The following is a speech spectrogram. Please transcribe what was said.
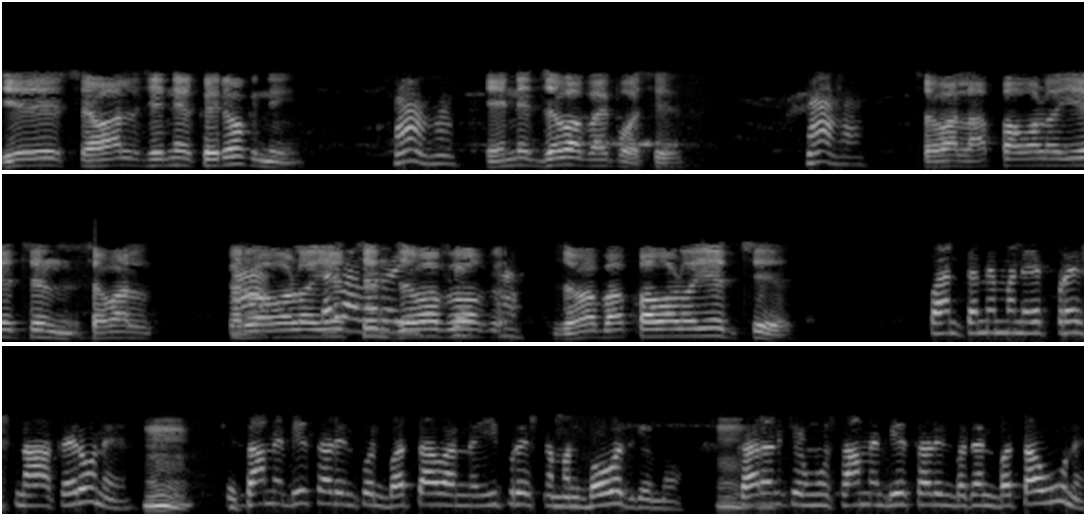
જે સવાલ જેને કર્યો કે નહીં હા હા. એને જવાબ આપ્યો છે. હા હા. સવાલ આપવા વાળો એ છે ને સવાલ કરવા વાળો એ જ છે ને જવાબ. જવાબ આપવા વાળો એ જ છે. પણ તમે મને એક પ્રશ્ન આ કર્યો ને કે સામે બેસાડીને કોઈ બતાવવા ને એ પ્રશ્ન મને બહુ જ ગમ્યો. કારણ કે હું સામે બેસાડીને બધાને બતાવું ને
